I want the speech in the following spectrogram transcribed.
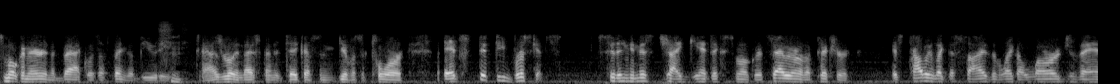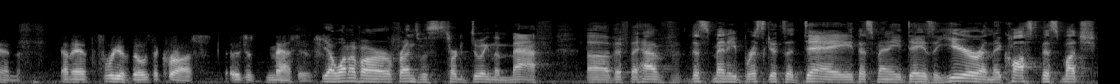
smoking area in the back was a thing of beauty. And it was really nice of them to take us and give us a tour. It's 50 briskets sitting in this gigantic smoker. It's sad we don't have a picture. It's probably like the size of like a large van, and they have three of those across. It was just massive. Yeah, one of our friends was started doing the math of if they have this many briskets a day, this many days a year, and they cost this much,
